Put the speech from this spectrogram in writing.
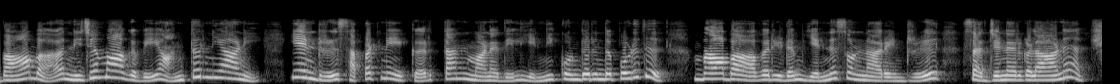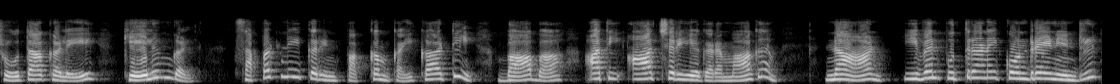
பாபா நிஜமாகவே அந்தர்ஞானி என்று சபட்நேக்கர் தன் மனதில் எண்ணிக்கொண்டிருந்த பொழுது பாபா அவரிடம் என்ன சொன்னார் என்று சஜ்ஜனர்களான ஸ்ரோதாக்களே கேளுங்கள். சபட்நேக்கரின் பக்கம் கை காட்டி பாபா அதி ஆச்சரியகரமாக நான் இவன் புத்திரனை கொன்றேன் என்று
